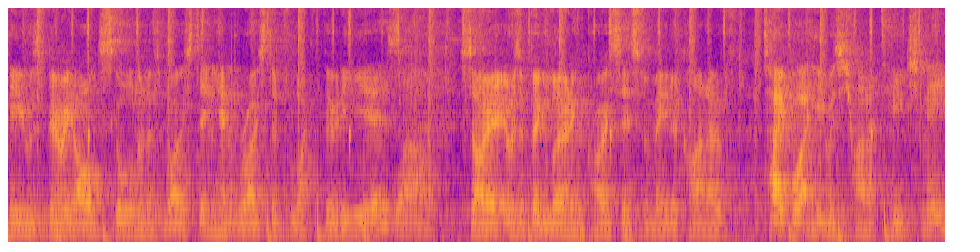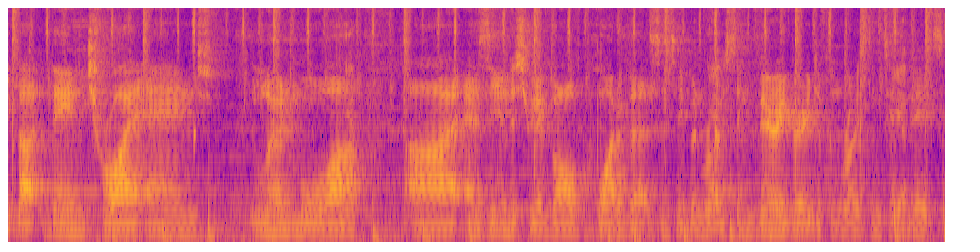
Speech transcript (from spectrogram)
he was very old school in his roasting; he hadn't roasted for like 30 years. Wow. So it was a big learning process for me to kind of take what he was trying to teach me, but then try and learn more. Uh, as the industry evolved quite a bit since he'd been roasting, very, very different roasting techniques.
